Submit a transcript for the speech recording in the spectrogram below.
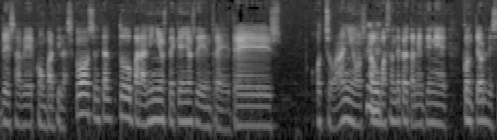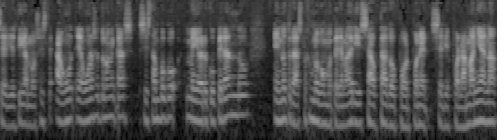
de saber compartir las cosas y tal, todo para niños pequeños de entre 3, 8 años, algo Ujú. bastante, pero también tiene contenedor de series, digamos. Este, algún- en algunas autonómicas se está un poco medio recuperando, en otras, por ejemplo, como Telemadrid, se ha optado por poner series por la mañana,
